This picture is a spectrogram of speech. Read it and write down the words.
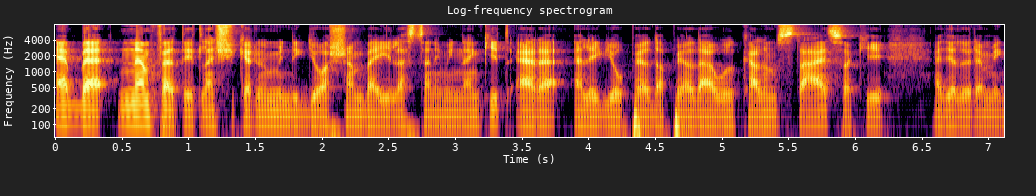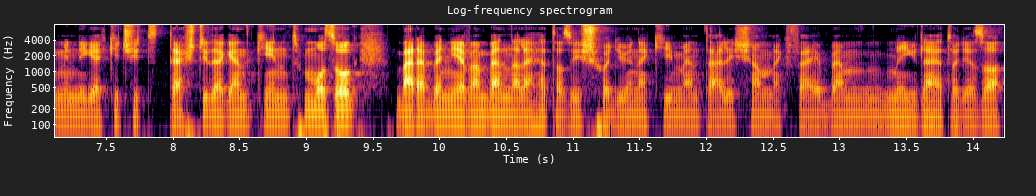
ebbe nem feltétlen sikerül mindig gyorsan beilleszteni mindenkit. Erre elég jó példa például Callum Stiles, aki egyelőre még mindig egy kicsit testidegenként mozog, bár ebben nyilván benne lehet az is, hogy ő neki mentálisan, meg fejben még lehet, hogy ez a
